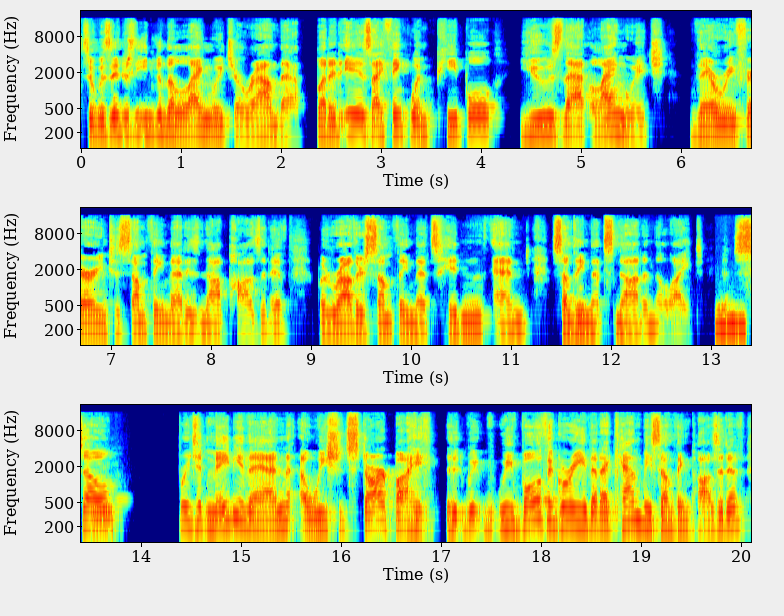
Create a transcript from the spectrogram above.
So it was interesting, even the language around that. But it is, I think when people use that language, they're referring to something that is not positive, but rather something that's hidden and something that's not in the light. Mm-hmm. So Bridgette, maybe then uh, we should start by we, we both agree that it can be something positive.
